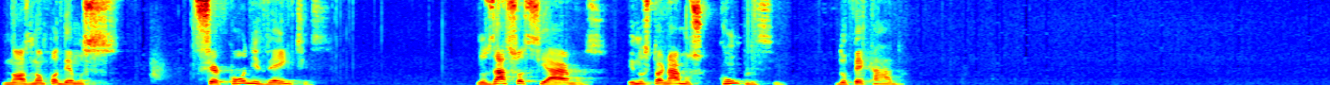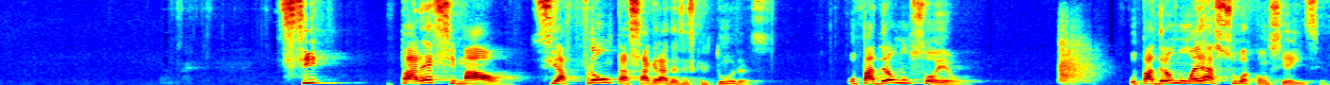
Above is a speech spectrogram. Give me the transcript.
Nós não podemos ser coniventes, nos associarmos e nos tornarmos cúmplices do pecado. Se parece mal, se afronta as sagradas escrituras, o padrão não sou eu. O padrão não é a sua consciência.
